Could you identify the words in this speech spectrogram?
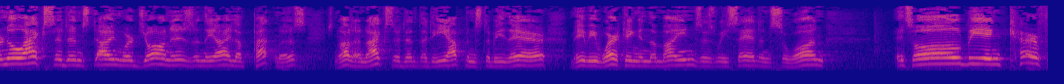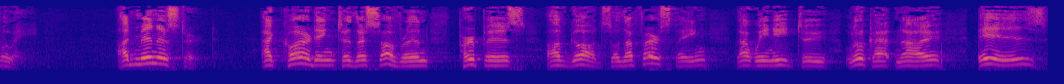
are no accidents down where John is in the Isle of Patmos. It's not an accident that he happens to be there, maybe working in the mines as we said and so on. It's all being carefully administered according to the sovereign purpose of God. So the first thing that we need to look at now is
